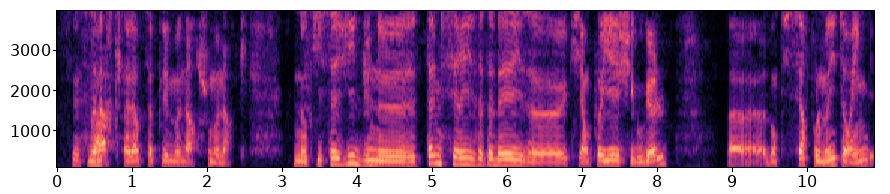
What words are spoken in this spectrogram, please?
C'est ça. Ça a l'air de s'appeler Monarch ou Monarch. Donc, il s'agit d'une time series database qui est employée chez Google, dont ils servent pour le monitoring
